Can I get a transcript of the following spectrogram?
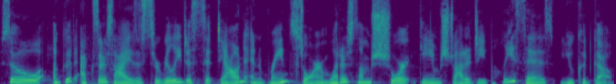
So a good exercise is to really just sit down and brainstorm what are some short game strategy places you could go.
